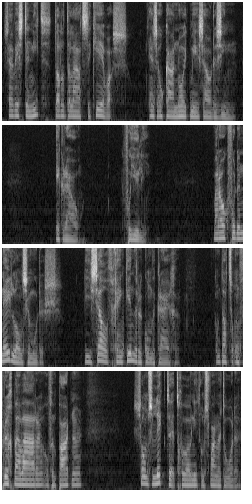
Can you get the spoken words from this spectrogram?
Zij wisten niet dat het de laatste keer was en ze elkaar nooit meer zouden zien. Ik rouw. Voor jullie. Maar ook voor de Nederlandse moeders, die zelf geen kinderen konden krijgen, omdat ze onvruchtbaar waren of een partner. Soms likte het gewoon niet om zwanger te worden.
